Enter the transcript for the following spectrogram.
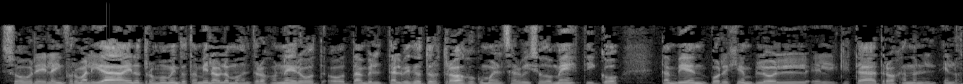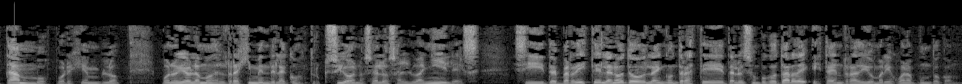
sobre la informalidad, en otros momentos también hablamos del trabajo negro o, tal vez de otros trabajos como el servicio doméstico, también, por ejemplo, el, que está trabajando en, los tambos, por ejemplo. Bueno, hoy hablamos del régimen de la construcción, o sea, los albañiles. Si te perdiste la nota o la encontraste tal vez un poco tarde, está en radiomariajuana.com.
